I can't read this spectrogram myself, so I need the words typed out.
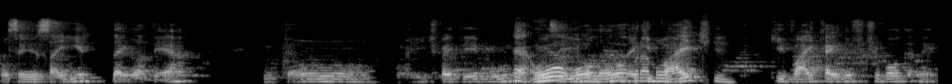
ou seja, sair da Inglaterra. Então, a gente vai ter muita é, coisa aí rolando, né, que, vai, que vai cair no futebol também.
